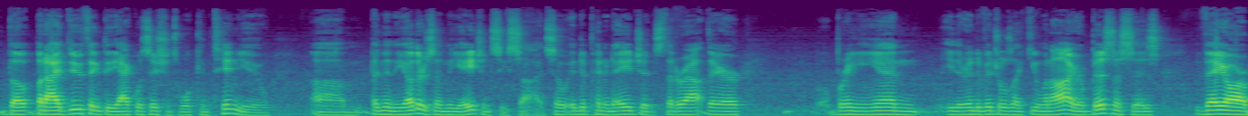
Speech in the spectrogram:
the, but I do think the acquisitions will continue Um, but then the others in the agency side. So independent agents that are out there bringing in either individuals like you and I or businesses, they are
